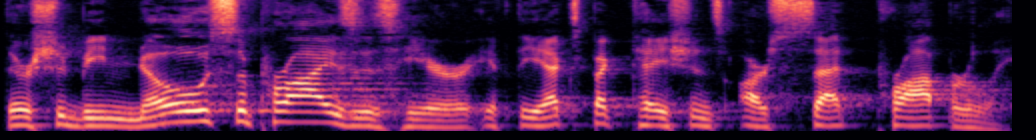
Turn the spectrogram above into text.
There should be no surprises here if the expectations are set properly.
